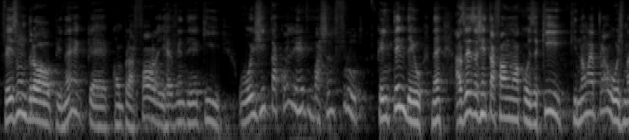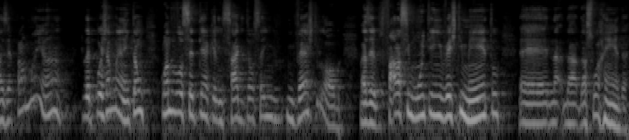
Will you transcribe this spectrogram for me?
fez um drop, né? É comprar fora e revender aqui, hoje está colhendo bastante fruto. Quem entendeu, né? Às vezes a gente está falando uma coisa aqui que não é para hoje, mas é para amanhã depois de amanhã. Então, quando você tem aquele insight, então você investe logo. Mas fala-se muito em investimento é, na, da, da, sua renda.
